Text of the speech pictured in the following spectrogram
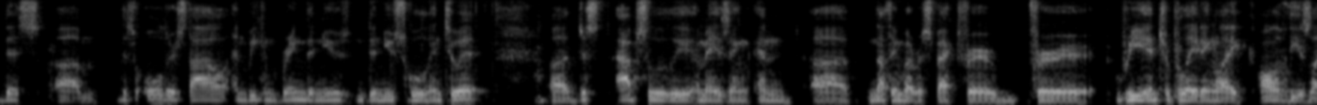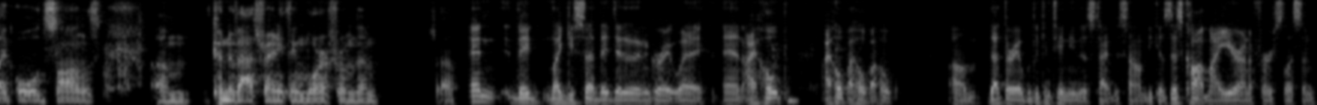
this um, this older style, and we can bring the new the new school into it. Uh, just absolutely amazing, and uh, nothing but respect for for reinterpolating like all of these like old songs. Um, couldn't have asked for anything more from them. So and they like you said they did it in a great way and i hope i hope i hope i hope um, that they're able to continue this type of sound because this caught my ear on a first listen.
